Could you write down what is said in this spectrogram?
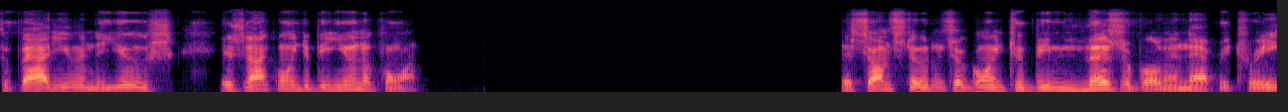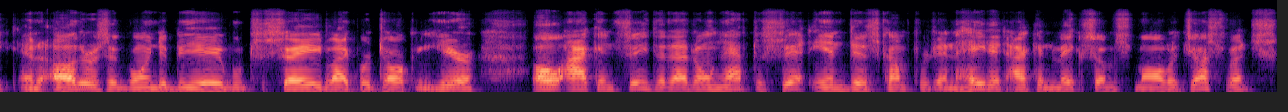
the value and the use is not going to be uniform. That some students are going to be miserable in that retreat, and others are going to be able to say, like we're talking here, oh, I can see that I don't have to sit in discomfort and hate it. I can make some small adjustments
